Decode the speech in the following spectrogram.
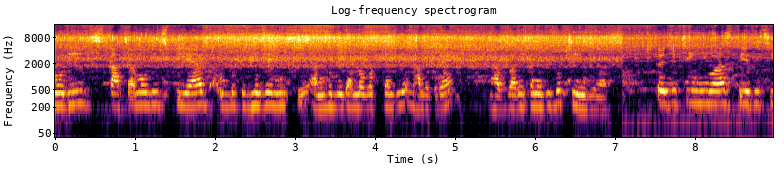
মরিচ, কাঁচা মরিচ, পেঁয়াজ, ওগুলোকে ভেজে নিচ্ছি। আমি হলুদ আর লবণটা দিয়ে ভালো করে ভাজবো আর এখানে দিব চিংড়ি মাছ। তো এই যে চিংড়ি মাছ দিয়ে দিচ্ছি,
